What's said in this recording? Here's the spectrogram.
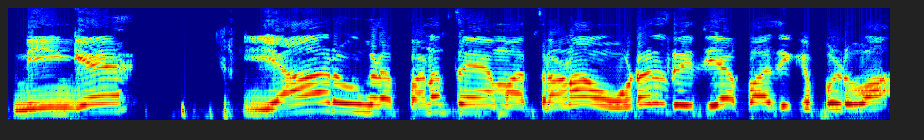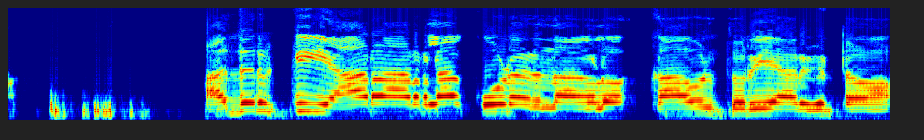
நீங்க யார் உங்களை பணத்தை ஏமாத்துறானோ அவன் உடல் ரீதியா பாதிக்கப்படுவான். அதற்கு யார் யாரெல்லாம் கூட இருந்தாங்களோ காவல்துறையா இருக்கட்டும்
